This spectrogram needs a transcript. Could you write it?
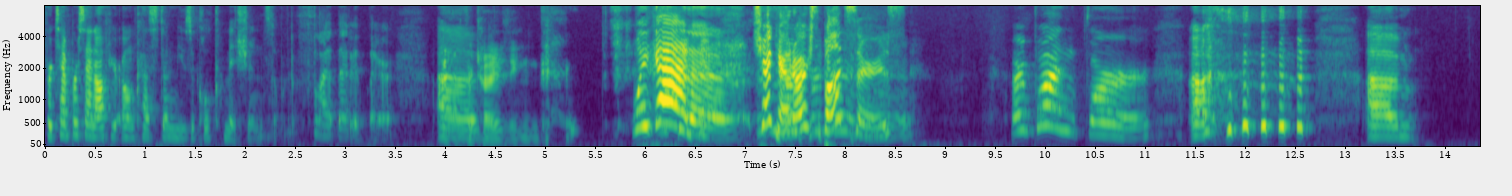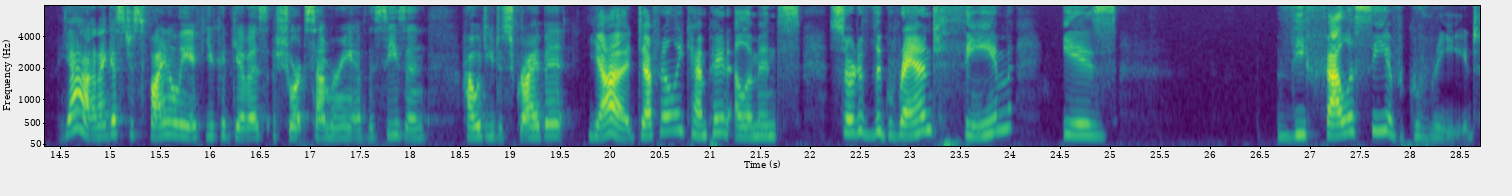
for 10% off your own custom musical commissions. So we're going to slide that in there. Um, Advertising. we gotta Check out our sponsors. Our sponsor. Uh, um, yeah, and I guess just finally, if you could give us a short summary of the season, how would you describe it? Yeah, definitely campaign elements. Sort of the grand theme is the fallacy of greed,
